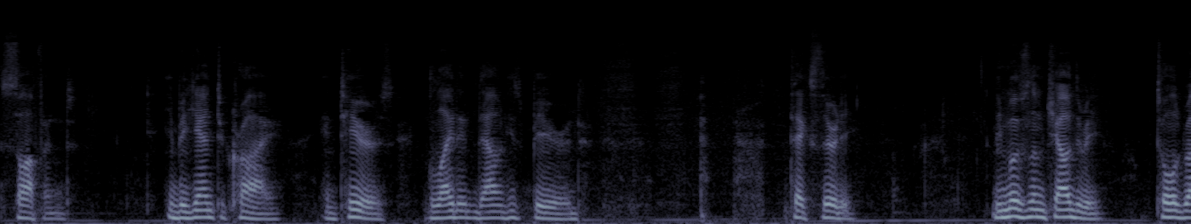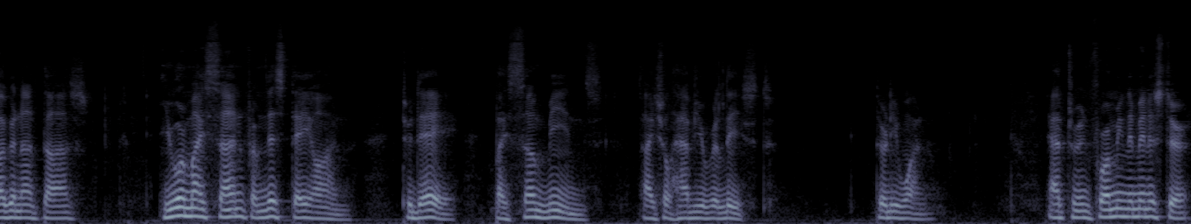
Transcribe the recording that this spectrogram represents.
softened. He began to cry, and tears glided down his beard. Text 30. The Muslim Chaudhry told Raghunath Das, You are my son from this day on. Today, by some means, I shall have you released. 31. After informing the minister,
